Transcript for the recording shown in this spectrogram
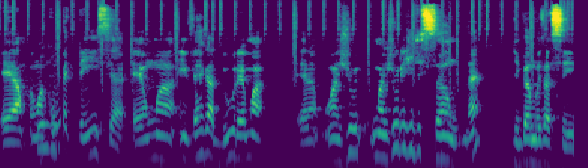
É uma uhum. competência, é uma envergadura, é uma, é uma, uma jurisdição, né? Digamos assim.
